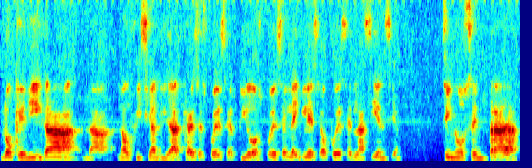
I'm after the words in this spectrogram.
lo que diga la, oficialidad, que a veces puede ser Dios, puede ser la iglesia o puede ser la ciencia, sino centrada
